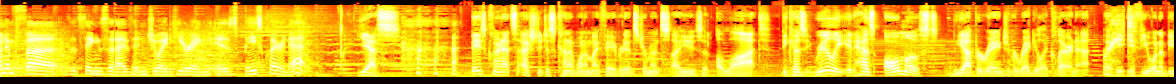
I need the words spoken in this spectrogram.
One of uh, the things that I've enjoyed hearing is bass clarinet. Yes. Bass clarinet's actually just kind of one of my favorite instruments. I use it a lot because it really it has almost the upper range of a regular clarinet. Right. If you want to be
